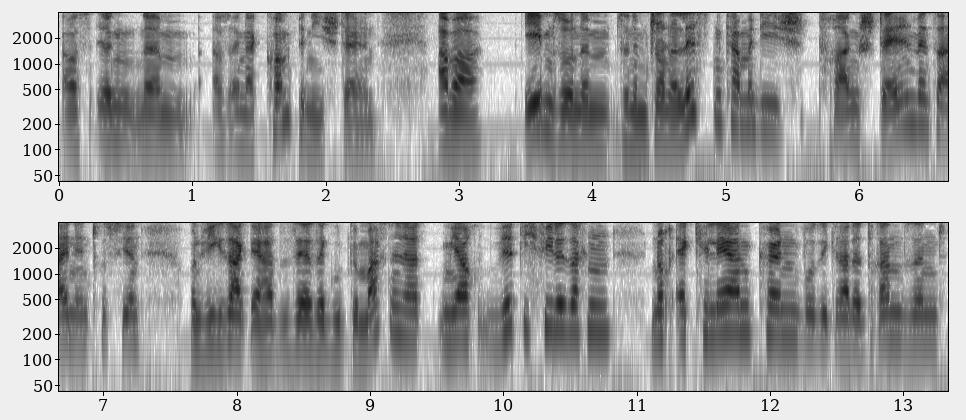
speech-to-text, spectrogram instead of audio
aus irgendeinem, aus irgendeiner Company stellen. Aber eben so einem, so einem Journalisten kann man die Fragen stellen, wenn sie einen interessieren. Und wie gesagt, er hat es sehr, sehr gut gemacht und hat mir auch wirklich viele Sachen noch erklären können, wo sie gerade dran sind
